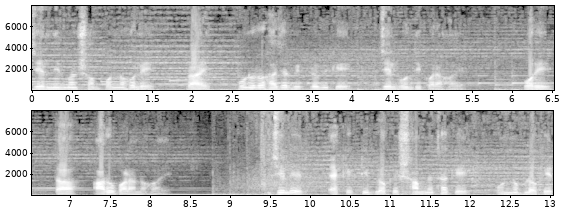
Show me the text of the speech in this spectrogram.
জেল নির্মাণ সম্পন্ন হলে প্রায় পনেরো হাজার বিপ্লবীকে জেলবন্দি করা হয়। পরে তা আরও বাড়ানো হয়। জেলের এক একটি ব্লকের সামনে থাকে অন্য ব্লকের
